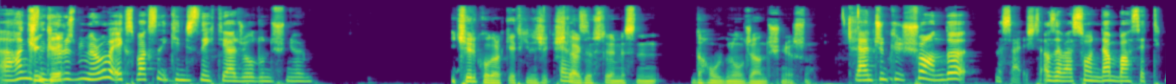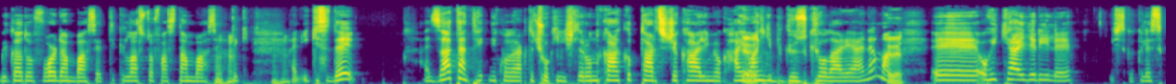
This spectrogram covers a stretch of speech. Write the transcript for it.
E, Hangisini Çünkü- görürüz bilmiyorum ama Xbox'ın ikincisine ihtiyacı olduğunu düşünüyorum. İçerik olarak etkileyecek işler Evet. gösterilmesinin daha uygun olacağını düşünüyorsun. Yani çünkü şu anda mesela işte az evvel Sony'den bahsettik, bir God of War'dan bahsettik, Last of Us'tan bahsettik. hı hı. Hani ikisi de hani zaten teknik olarak da çok iyi işler. Onu kalkıp tartışacak halim yok. Hayvan Evet. gibi gözüküyorlar yani ama Evet. e, o hikayeleri işte klasik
